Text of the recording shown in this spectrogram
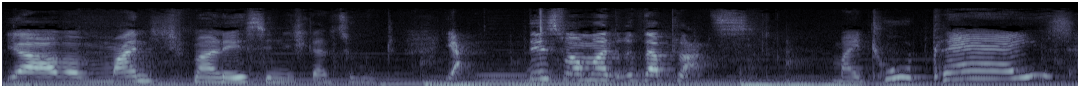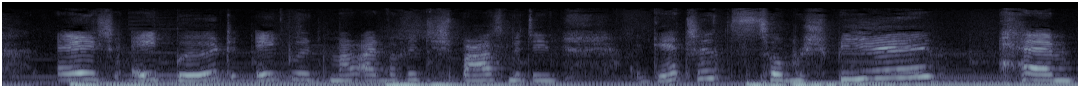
ja, aber manchmal ist sie nicht ganz so gut. Ja, das war mein dritter Platz. My two plays ist 8-Bit. 8-Bit macht einfach richtig Spaß mit den Gadgets zum Spielen. Ähm,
